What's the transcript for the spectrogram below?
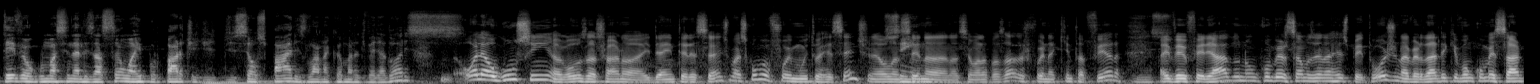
teve alguma sinalização aí por parte de, de, seus pares lá na Câmara de Vereadores? Olha, alguns sim, alguns acharam a ideia interessante, mas como foi muito recente, né? Eu lancei na, na, semana passada, acho que foi na quinta-feira, aí veio o feriado, não conversamos ainda a respeito. Hoje, na verdade, é que vão começar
